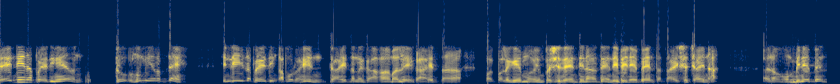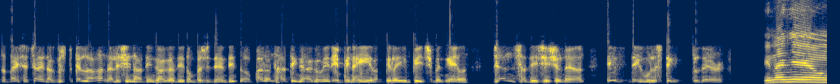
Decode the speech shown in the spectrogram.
Eh, hindi na pwede ngayon. Humirap na eh. Hindi na pwedeng apurahin kahit na nagkakamali, kahit na pagpalagay mo yung presidente natin, ibinibenta tayo sa China. Ano, kung binibenta tayo sa China, gusto kailangan alisin natin kagad itong presidente ito. Paano natin gagawin? Ipinahirap nila impeachment ngayon dyan sa decision na yan. If they will stick to their Tingnan niyo yung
